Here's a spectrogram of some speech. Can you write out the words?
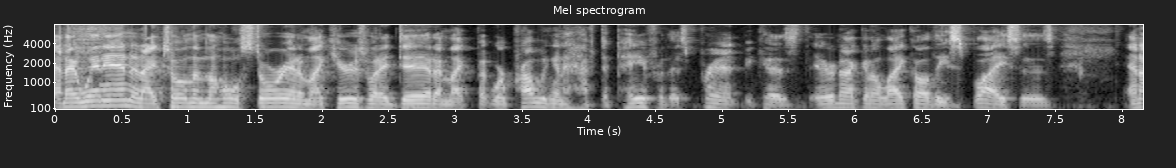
and I went in and I told him the whole story. And I'm like, here's what I did. I'm like, but we're probably going to have to pay for this print because they're not going to like all these splices and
